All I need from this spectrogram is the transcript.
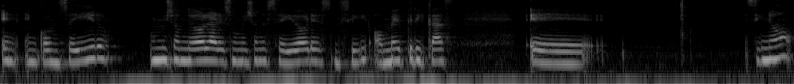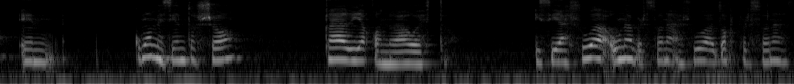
en, conseguir un millón de dólares, un millón de seguidores, ¿sí? o métricas, eh, sino en cómo me siento yo cada día cuando hago esto. Y si ayuda a una persona, ayuda a dos personas,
